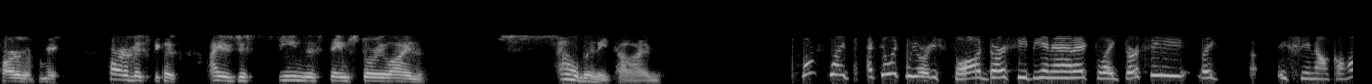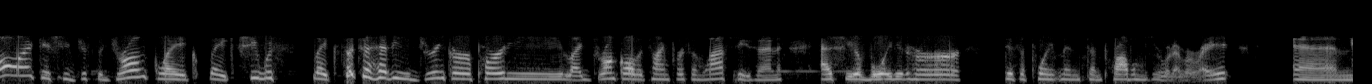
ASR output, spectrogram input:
part of it for me. Part of it's because I have just seen this same storyline so many times. Like, I feel like we already saw Darcy be an addict. Like, Darcy, like, uh, is she an alcoholic? Is she just a drunk? Like, like she was like such a heavy drinker, party, like drunk all the time person last season, as she avoided her disappointments and problems or whatever, right? And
